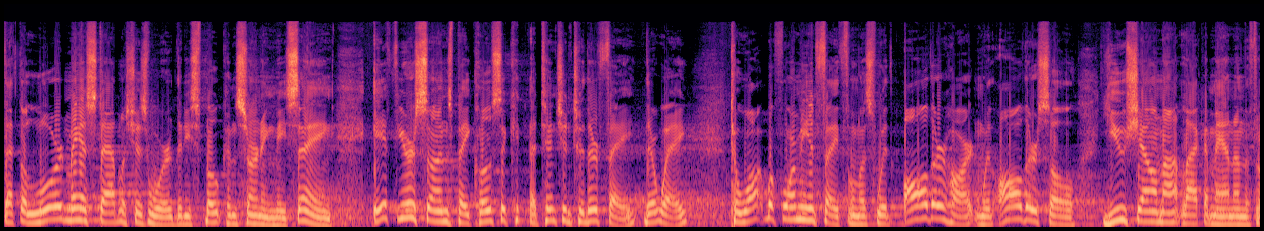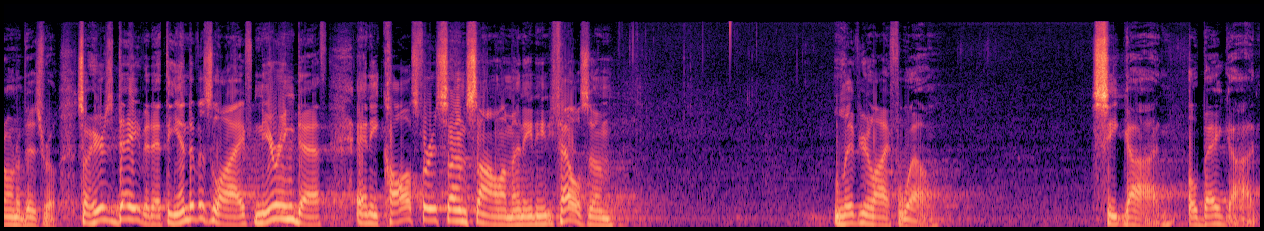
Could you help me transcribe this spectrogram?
That the Lord may establish his word that he spoke concerning me, saying, If your sons pay close attention to their faith, their way, to walk before me in faithfulness with all their heart and with all their soul, you shall not lack a man on the throne throne of Israel. So here's David at the end of his life, nearing death, and he calls for his son Solomon and he tells him, Live your life well. Seek God, obey God,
